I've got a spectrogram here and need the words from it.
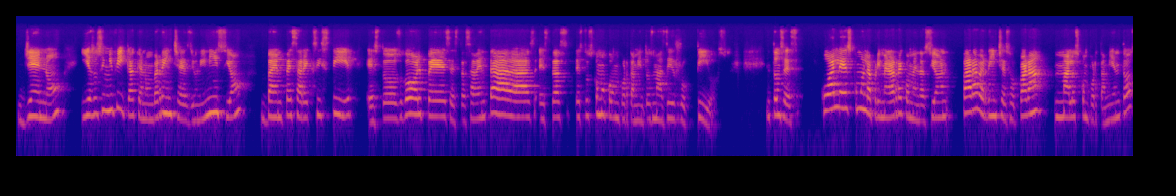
lleno, y eso significa que en un berrinche desde un inicio va a empezar a existir estos golpes, estas aventadas, estas, estos como comportamientos más disruptivos. Entonces, ¿cuál es como la primera recomendación para berrinches o para malos comportamientos?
